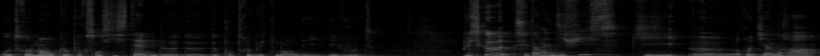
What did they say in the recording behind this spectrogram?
autrement que pour son système de, contrebutement des, voûtes, puisque c'est un édifice qui euh, retiendra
